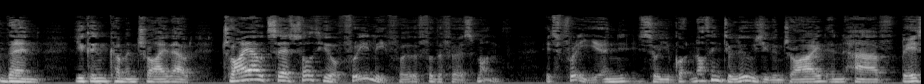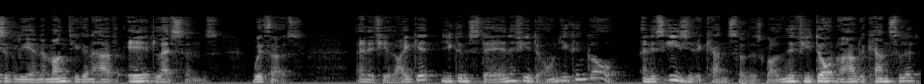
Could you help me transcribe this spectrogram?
then you can come and try it out. Try out Hazte Socio freely for for the first month. It's free, and so you've got nothing to lose. You can try it and have basically in a month you're going to have eight lessons with us. And if you like it, you can stay, and if you don't, you can go. And it's easy to cancel as well. And if you don't know how to cancel it,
